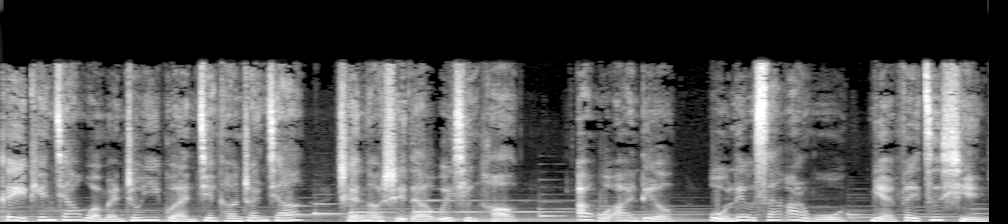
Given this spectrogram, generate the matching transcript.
可以添加我们中医馆健康专家陈老师的微信号：二五二六五六三二五，免费咨询。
